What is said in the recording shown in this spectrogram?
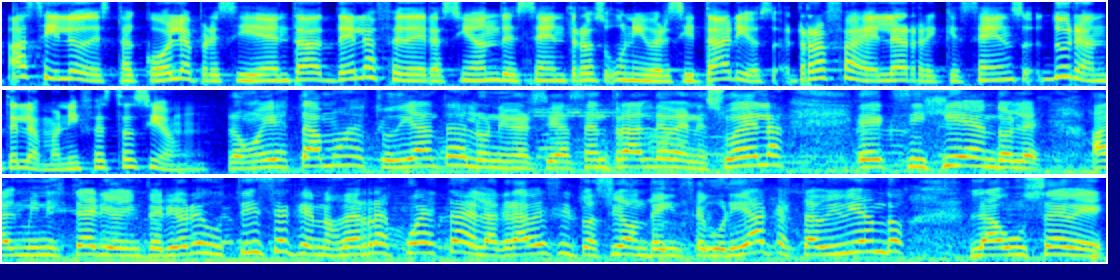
Así lo destacó la presidenta de la Federación de Centros Universitarios, Rafaela Requesens, durante la manifestación. Hoy estamos estudiantes de la Universidad Central de Venezuela exigiéndole al Ministerio de Interior y Justicia que nos dé respuesta de la grave situación de inseguridad que está viviendo la UCB.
